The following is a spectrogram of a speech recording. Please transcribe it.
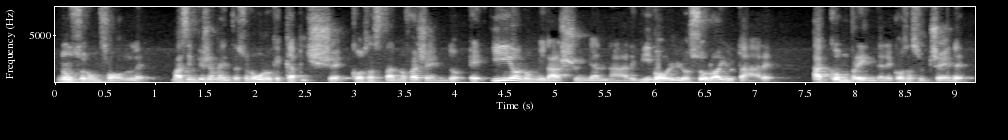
non sono un folle, ma semplicemente sono uno che capisce cosa stanno facendo e io non mi lascio ingannare, vi voglio solo aiutare a comprendere cosa succede.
